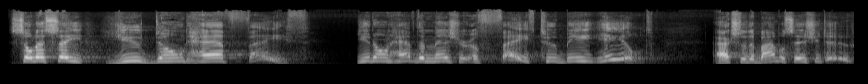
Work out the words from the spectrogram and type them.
So let's say you don't have faith. You don't have the measure of faith to be healed. Actually, the Bible says you do.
